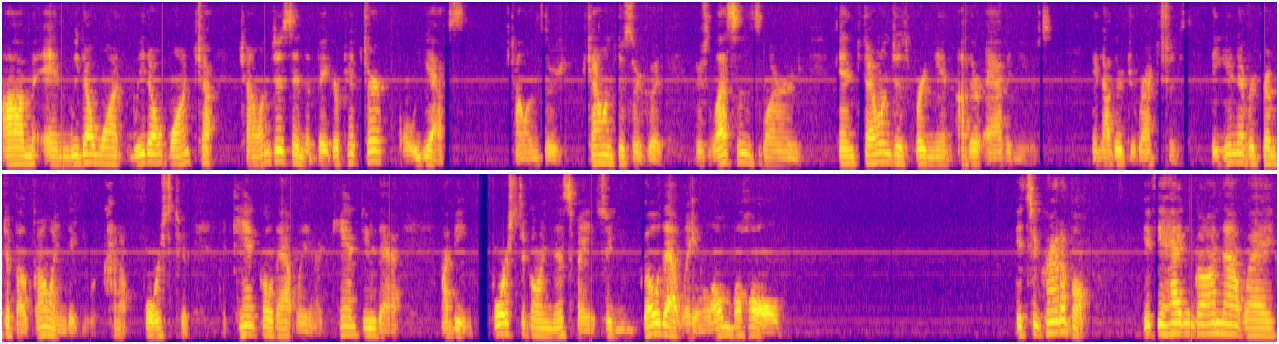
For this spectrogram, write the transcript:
Um, and we don't want we don't want cha challenges in the bigger picture. Oh yes, challenges challenges are good. There's lessons learned, and challenges bring in other avenues in other directions that you never dreamt about going that you were kind of forced to. I can't go that way and I can't do that. I'm being forced to going this way. So you go that way and lo and behold, it's incredible. If you hadn't gone that way,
